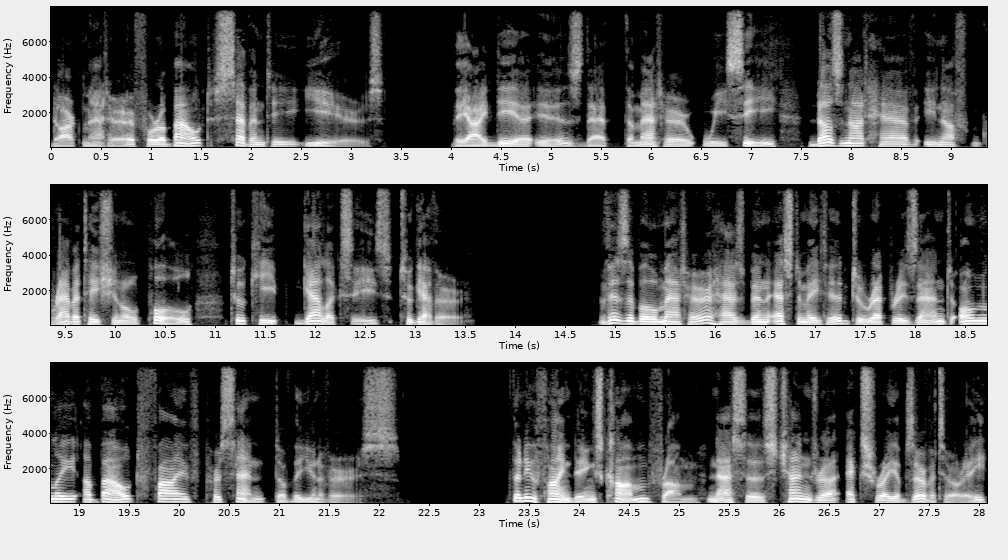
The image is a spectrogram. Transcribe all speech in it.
dark matter for about seventy years. The idea is that the matter we see does not have enough gravitational pull to keep galaxies together. Visible matter has been estimated to represent only about 5% of the universe. The new findings come from NASA's Chandra X-ray Observatory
